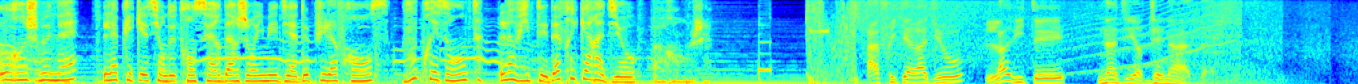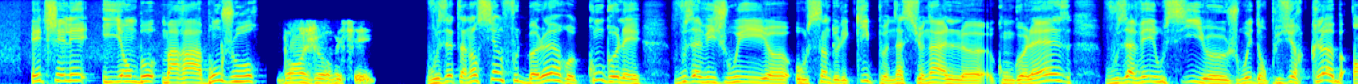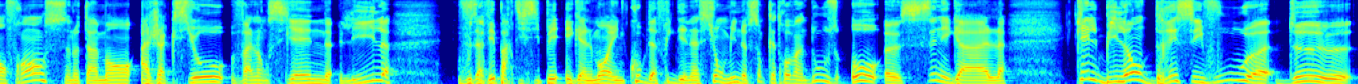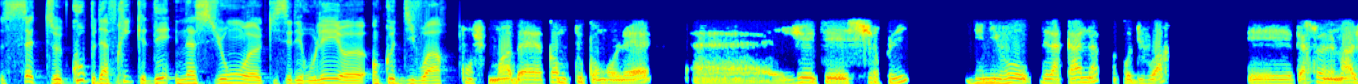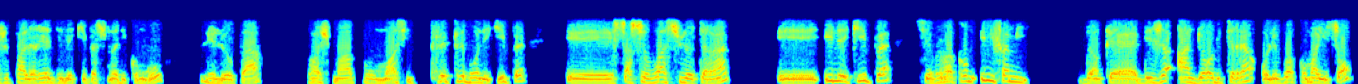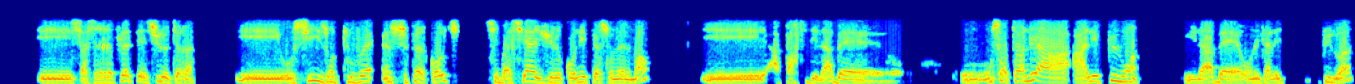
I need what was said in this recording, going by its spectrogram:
Orange Monnaie, l'application de transfert d'argent immédiat depuis la France, vous présente l'invité d'Africa Radio. Orange. Africa Radio, l'invité Nadir Djenad. Echele Iyambo Mara, bonjour. Bonjour, monsieur. Vous êtes un ancien footballeur congolais. Vous avez joué euh, au sein de l'équipe nationale euh, congolaise. Vous avez aussi euh, joué dans plusieurs clubs en France, notamment Ajaccio, Valenciennes, Lille. Vous avez participé également à une Coupe d'Afrique des Nations en 1992 au Sénégal. Quel bilan dressez-vous de cette Coupe d'Afrique des Nations qui s'est déroulée en Côte d'Ivoire? Franchement, ben, comme tout Congolais, j'ai été surpris du niveau de la Cannes en Côte d'Ivoire. Et personnellement, je parlerai de l'équipe nationale du Congo, les Léopards. Franchement, pour moi, c'est une très très bonne équipe et ça se voit sur le terrain. Et une équipe, c'est vraiment comme une famille. Donc euh, déjà en dehors du terrain, on les voit comment ils sont et ça se reflète sur le terrain. Et aussi, ils ont trouvé un super coach. Sébastien, je le connais personnellement. Et à partir de là, ben, on, s'attendait à, aller plus loin. Et là, ben, on est allé plus loin.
